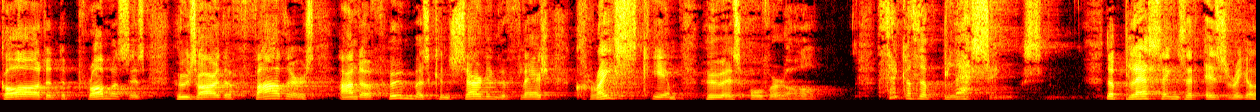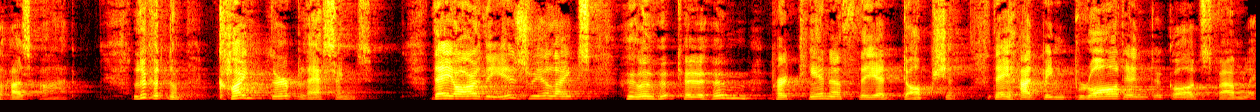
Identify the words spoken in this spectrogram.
God and the promises, whose are the fathers and of whom as concerning the flesh Christ came, who is over all. Think of the blessings, the blessings that Israel has had. Look at them. Count their blessings. They are the Israelites who, to whom pertaineth the adoption. They had been brought into God's family.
